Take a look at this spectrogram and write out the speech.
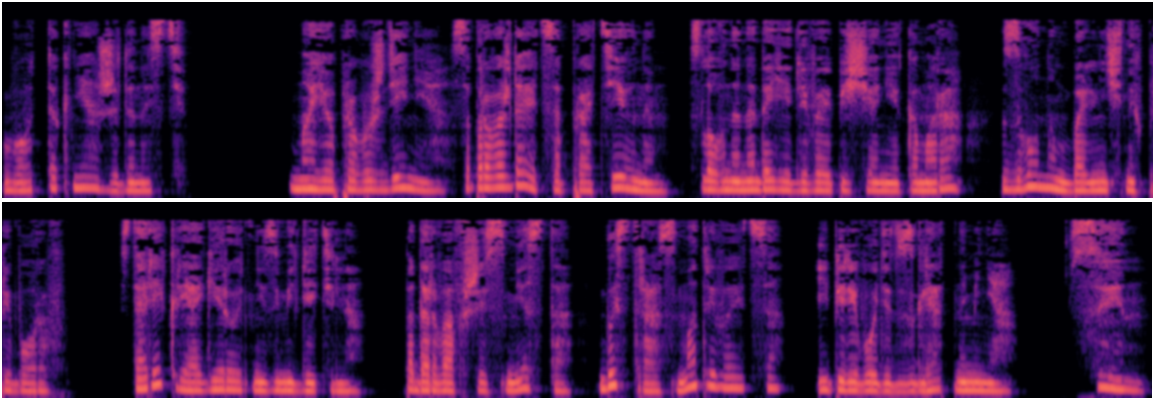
Вот так неожиданность. Мое пробуждение сопровождается противным, словно надоедливое пищание комара, звоном больничных приборов. Старик реагирует незамедлительно. Подорвавшись с места, быстро осматривается и переводит взгляд на меня. «Сын!»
